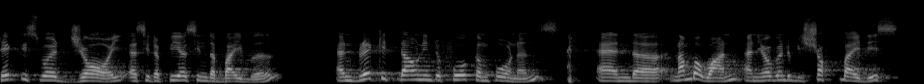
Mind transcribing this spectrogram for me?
take this word joy as it appears in the Bible, and break it down into four components. And uh, number one, and you're going to be shocked by this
